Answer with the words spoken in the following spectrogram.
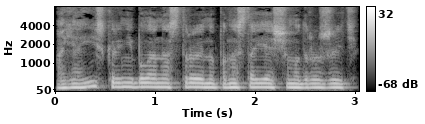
«А я искренне была настроена по-настоящему дружить».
